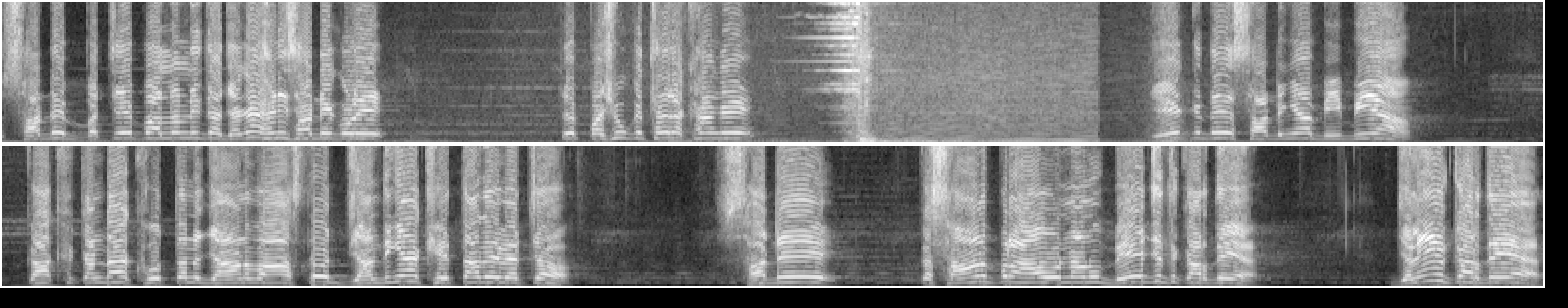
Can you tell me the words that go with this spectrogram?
ਸਾਡੇ ਬੱਚੇ ਪਾਲਣ ਲਈ ਤਾਂ ਜਗ੍ਹਾ ਹੈ ਨਹੀਂ ਸਾਡੇ ਕੋਲੇ। ਤੇ ਪਸ਼ੂ ਕਿੱਥੇ ਰੱਖਾਂਗੇ? ਇਹ ਕਿਤੇ ਸਾਡੀਆਂ ਬੀਬੀਆਂ ਕੱਖ ਕੰਡਾ ਖੋਤਨ ਜਾਣ ਵਾਸਤੇ ਉਹ ਜਾਂਦੀਆਂ ਖੇਤਾਂ ਦੇ ਵਿੱਚ। ਸਾਡੇ ਕਿਸਾਨ ਭਰਾ ਉਹਨਾਂ ਨੂੰ ਬੇਇੱਜ਼ਤ ਕਰਦੇ ਆ, ਜਲੀਲ ਕਰਦੇ ਆ,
